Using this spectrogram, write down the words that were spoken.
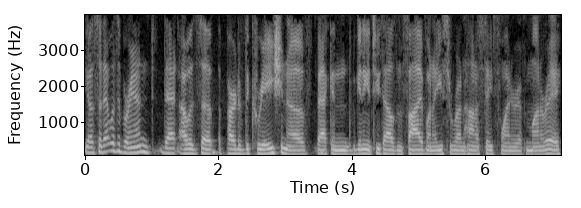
Yeah, so that was a brand that I was a, a part of the creation of back in the beginning of 2005 when I used to run Hahn Estates Winery up in Monterey,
